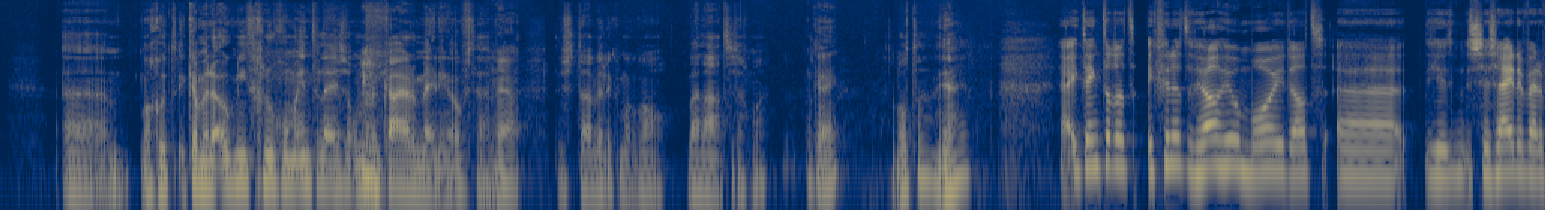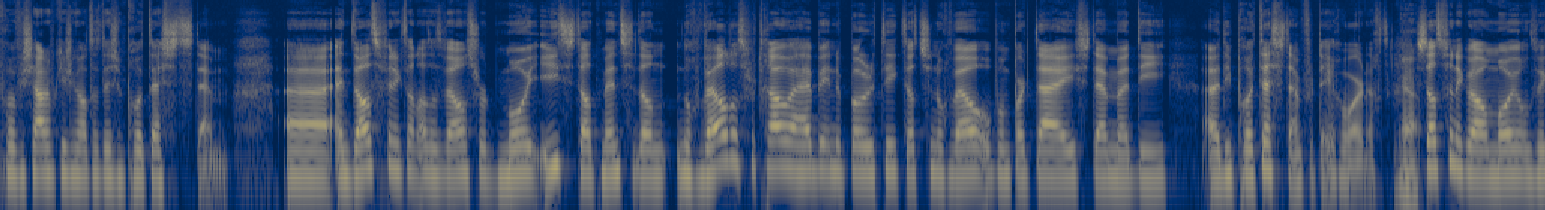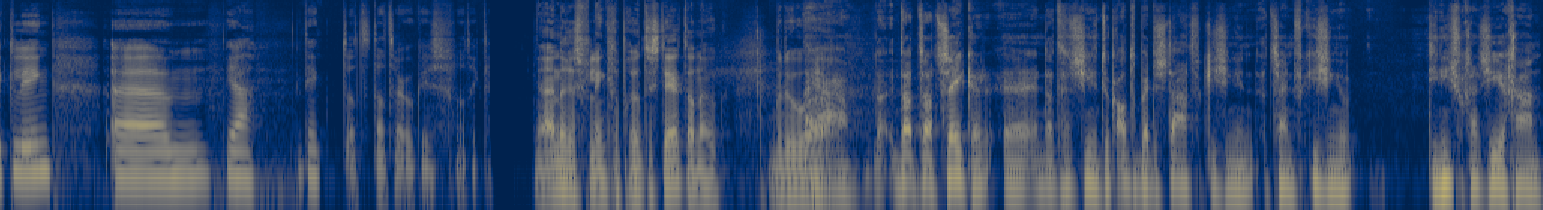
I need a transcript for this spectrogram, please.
Ehm, maar goed, ik heb me er ook niet genoeg om in te lezen om er een keiharde mening over te hebben. Ja. Dus daar wil ik hem ook wel bij laten, zeg maar. Oké. Lotte, jij? Ja, ik denk dat het. Ik vind het wel heel mooi dat eh, je, ze zeiden bij de provinciale verkiezingen altijd: het is een proteststem. Eh, en dat vind ik dan altijd wel een soort mooi iets dat mensen dan nog wel dat vertrouwen hebben in de politiek, dat ze nog wel op een partij stemmen die eh, die proteststem vertegenwoordigt. Ja. Dus dat vind ik wel een mooie ontwikkeling. Ehm, ja, ik denk dat dat er ook is. Wat ik Ja, en er is flink geprotesteerd dan ook. Ik bedoel, Nou ja, dat- dat, zeker. Eh, en dat zie je natuurlijk altijd bij de staatsverkiezingen. Dat zijn verkiezingen die niet zozeer gaan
